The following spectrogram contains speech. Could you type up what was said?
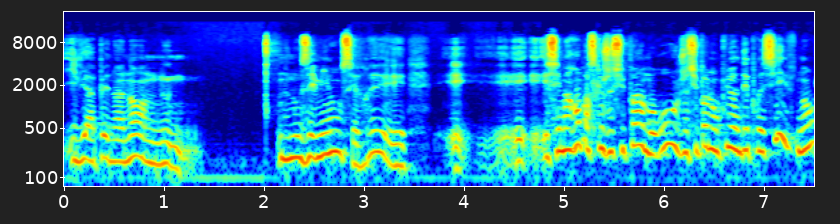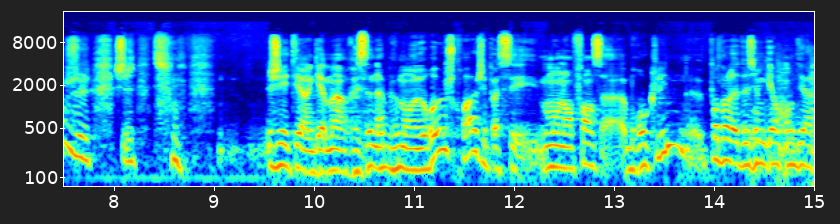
il y a à peine un an, nous nous, aimions, c'est vrai, et, c'est marrant parce que je suis pas un morose, je suis pas non plus un dépressif, non? Je- J'ai été un gamin raisonnablement heureux, je crois. J'ai passé mon enfance à Brooklyn euh, pendant la Deuxième Guerre mondiale.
